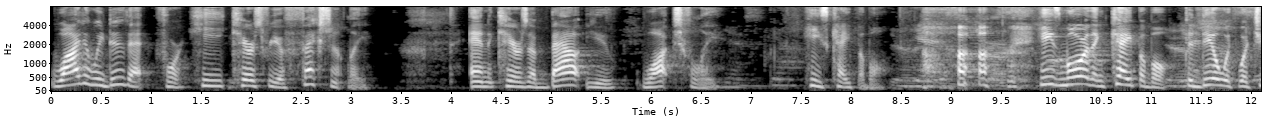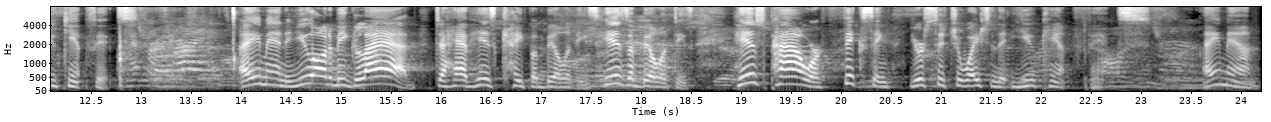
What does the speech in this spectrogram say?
Why do we do that? For He cares for you affectionately and cares about you watchfully. He's capable. He's more than capable to deal with what you can't fix. Amen. And you ought to be glad to have His capabilities, His abilities, His power fixing your situation that you can't fix. Amen.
